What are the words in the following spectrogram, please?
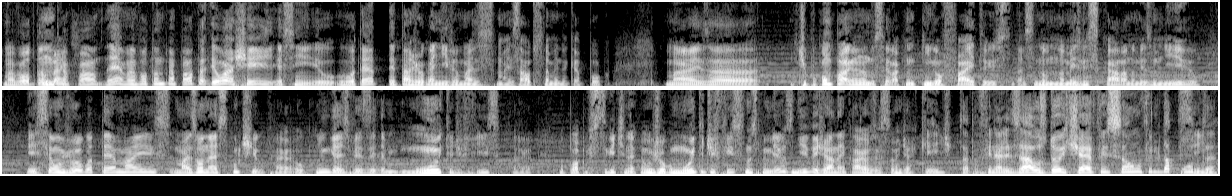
Mas voltando pra pauta, é, mas voltando pra pauta, eu achei, assim, eu, eu vou até tentar jogar em nível mais, mais altos também daqui a pouco, mas, ah, tipo, comparando, sei lá, com King of Fighters, assim, no- na mesma escala, no mesmo nível, esse é um jogo até mais, mais honesto contigo, cara. O King, às vezes, ele é muito difícil, cara. O próprio Street, né? É um jogo muito difícil nos primeiros níveis já, né? Claro, as versões de arcade. Só pra finalizar, os dois chefes são filho da puta.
